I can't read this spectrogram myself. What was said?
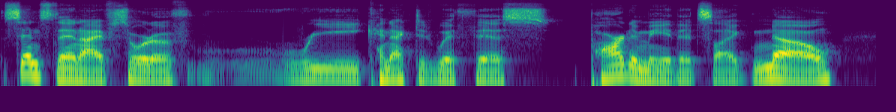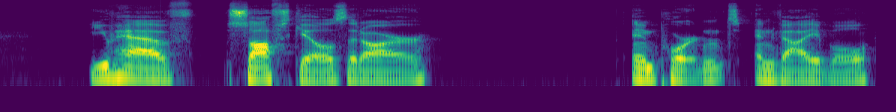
since then I've sort of reconnected with this part of me that's like, no, you have soft skills that are important and valuable,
